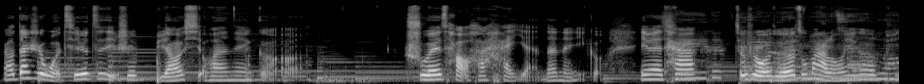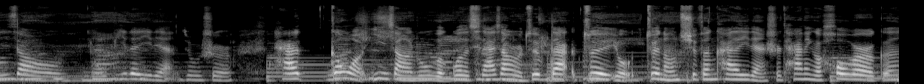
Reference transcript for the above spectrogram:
然后但是我其实自己是比较喜欢那个。鼠尾草和海盐的那一个，因为它就是我觉得祖马龙一个比较牛逼的一点，就是它跟我印象中闻过的其他香水最不大、最有、最能区分开的一点是，它那个后味儿跟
